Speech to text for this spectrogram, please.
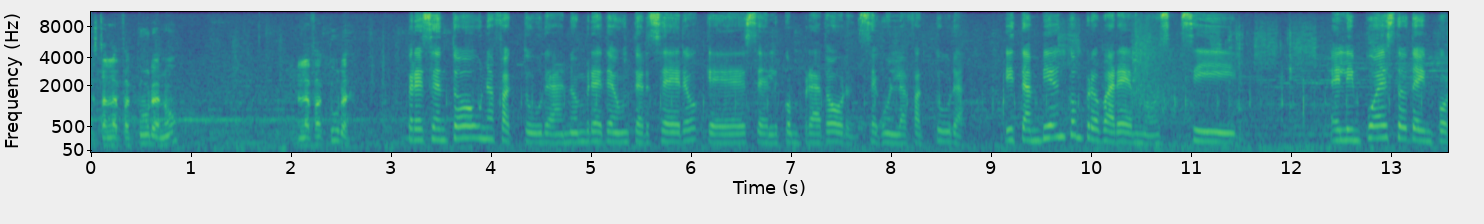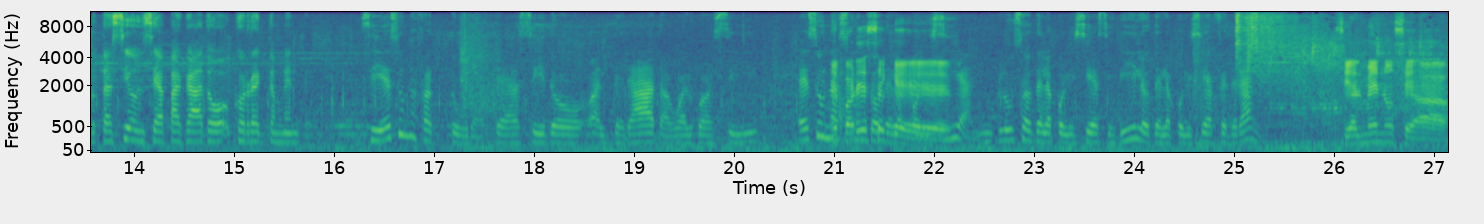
Está en la factura, ¿no? En la factura. Presentó una factura a nombre de un tercero que es el comprador, según la factura. Y también comprobaremos si el impuesto de importación se ha pagado correctamente. Si es una factura que ha sido alterada o algo así, es un Me asunto parece de la policía, incluso de la policía civil o de la policía federal. Si al menos se ha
